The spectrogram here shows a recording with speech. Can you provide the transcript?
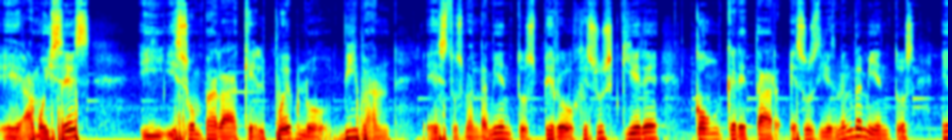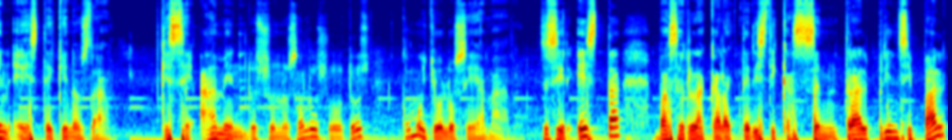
eh, a Moisés y, y son para que el pueblo vivan estos mandamientos, pero Jesús quiere concretar esos diez mandamientos en este que nos da, que se amen los unos a los otros como yo los he amado. Es decir, esta va a ser la característica central principal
